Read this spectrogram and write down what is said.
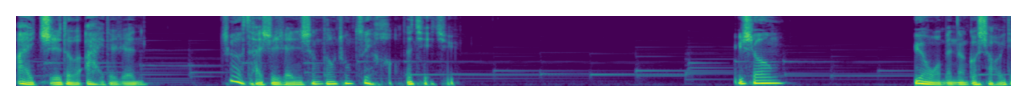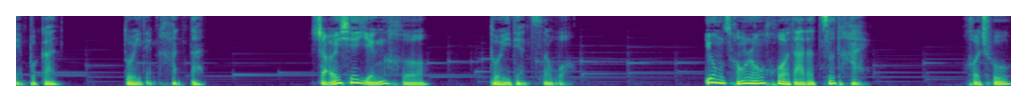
爱值得爱的人，这才是人生当中最好的结局。余生。愿我们能够少一点不甘，多一点看淡，少一些迎合，多一点自我。用从容豁达的姿态，活出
